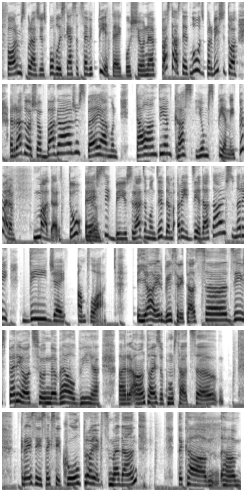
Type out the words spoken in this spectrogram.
formas, kurās jūs publiski esat sevi pieteikuši. Un pastāstiet, lūdzu, par visu to radošo bagāžu, spējām un talantiem, kas jums piemīt. Piemēram, Madara, tu Jā. esi bijusi redzama un dzirdama arī dziedātājs un arī DJ amplitūda. Jā, ir bijis arī tās uh, dzīves periods, un vēl bija ar Antu Aizupu mums tāds uh, crazy, sexy, cool projekts Medant. Tā kā, um,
